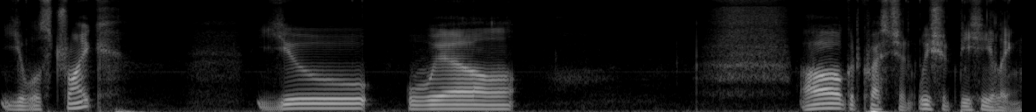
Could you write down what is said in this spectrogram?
You will strike. You will Oh, good question. We should be healing.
